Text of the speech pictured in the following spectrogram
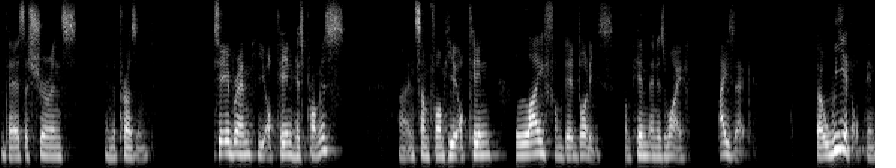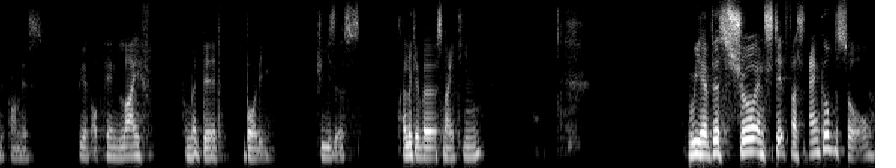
there's assurance in the present. See, Abraham, he obtained his promise uh, in some form. He obtained life from dead bodies, from him and his wife, Isaac. But we have obtained the promise. We have obtained life from a dead body, Jesus. I look at verse 19. We have this sure and steadfast anchor of the soul,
